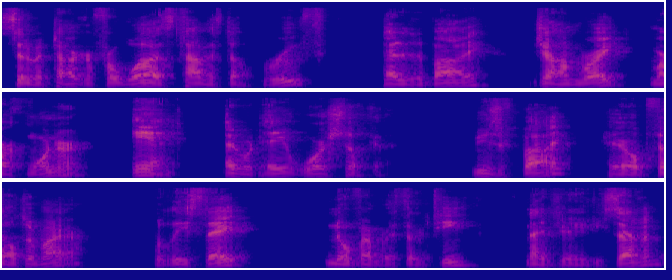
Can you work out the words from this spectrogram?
Cinematographer was Thomas Del Ruth, edited by John Wright, Mark Warner, and Edward A. Warschilka. Music by Harold Faltermeyer. Release date November 13th, 1987.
